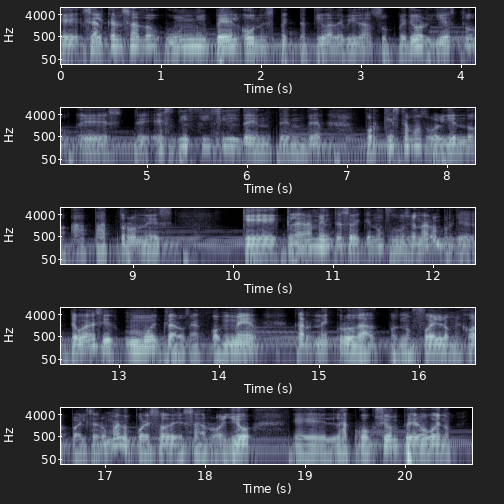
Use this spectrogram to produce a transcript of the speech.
eh, se ha alcanzado un nivel o una expectativa de vida superior. Y esto este, es difícil de entender por qué estamos volviendo a patrones que claramente se ve que no funcionaron, porque te voy a decir muy claro, o sea, comer carne cruda pues no fue lo mejor para el ser humano, por eso desarrolló eh, la cocción, pero bueno,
